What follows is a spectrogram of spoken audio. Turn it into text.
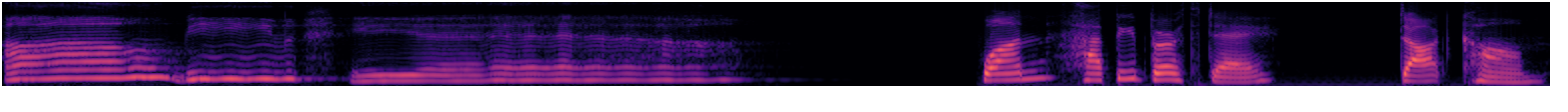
I'll yeah. One happy birthday dot com.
